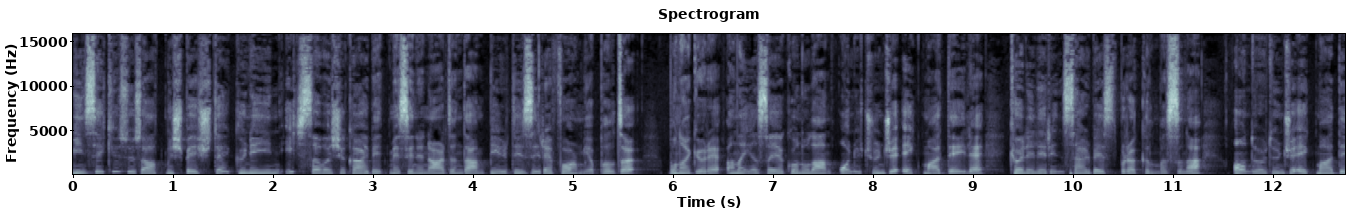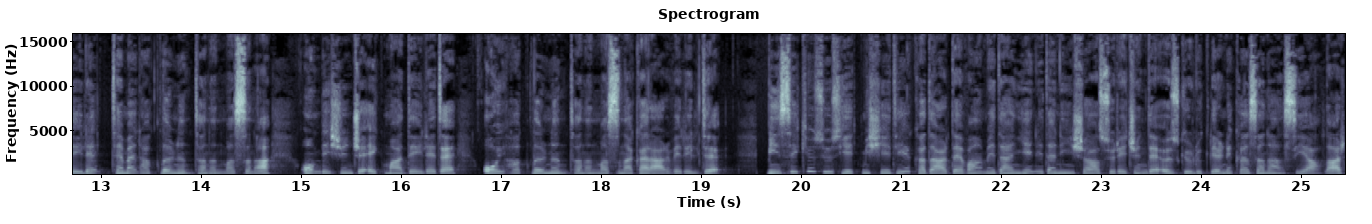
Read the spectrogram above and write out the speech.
1865'te Güney'in iç savaşı kaybetmesinin ardından bir dizi reform yapıldı. Buna göre anayasaya konulan 13. ek maddeyle kölelerin serbest bırakılmasına, 14. ek maddeyle temel haklarının tanınmasına, 15. ek maddeyle de oy haklarının tanınmasına karar verildi. 1877'ye kadar devam eden yeniden inşa sürecinde özgürlüklerini kazanan siyahlar,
